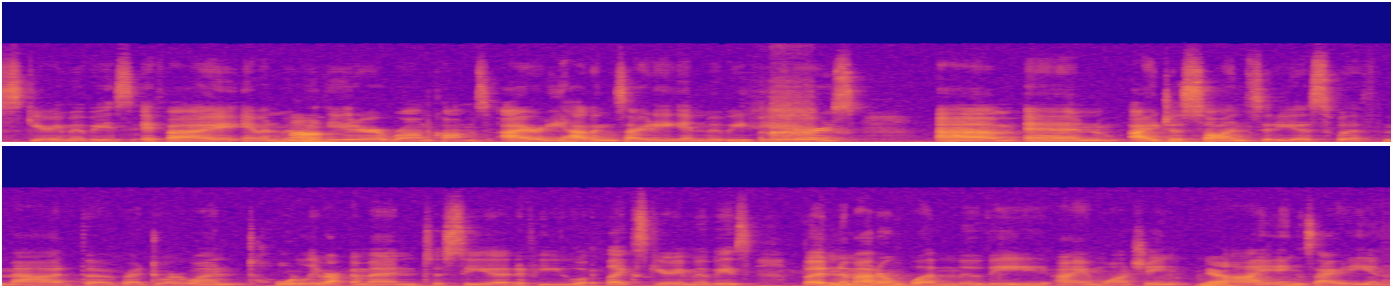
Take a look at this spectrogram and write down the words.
scary movies. If I am in a movie Huh. theater, rom coms. I already have anxiety in movie theaters. Um, and I just saw Insidious with Matt, the Red Door one. Totally recommend to see it if you like scary movies. But no matter what movie I am watching, Yeah. my anxiety and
